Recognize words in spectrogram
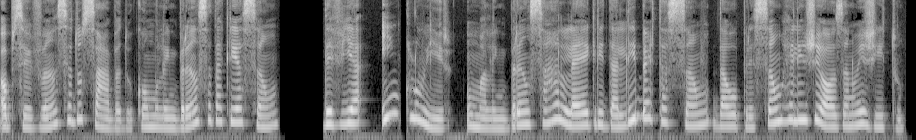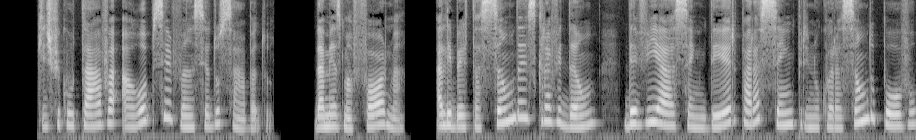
A observância do sábado como lembrança da criação devia incluir uma lembrança alegre da libertação da opressão religiosa no Egito, que dificultava a observância do sábado. Da mesma forma, a libertação da escravidão devia acender para sempre no coração do povo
